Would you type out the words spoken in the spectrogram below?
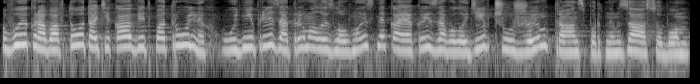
Викрав авто та тікав від патрульних. У Дніпрі затримали зловмисника, який заволодів чужим транспортним засобом.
